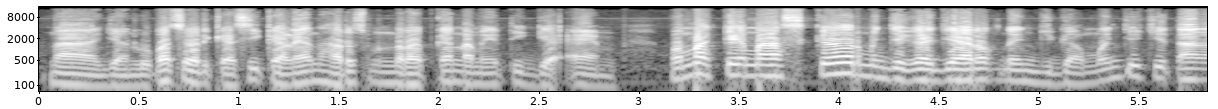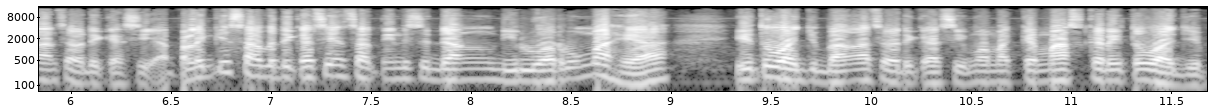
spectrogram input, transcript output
Nah, jangan lupa sahabat dikasih kalian harus menerapkan namanya 3M. Memakai masker, menjaga jarak dan juga mencuci tangan sahabat dikasih. Apalagi sahabat dikasih yang saat ini sedang di luar rumah ya, itu wajib banget sahabat dikasih. Memakai masker itu wajib.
